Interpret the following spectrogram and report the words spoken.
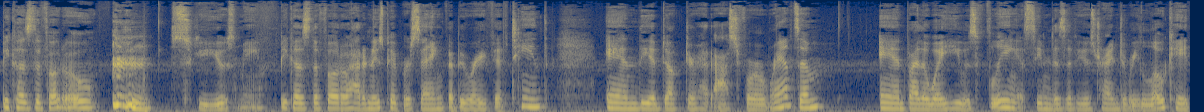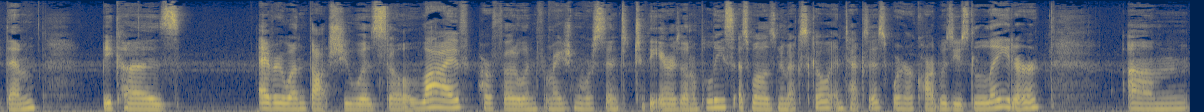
because the photo, excuse me, because the photo had a newspaper saying February 15th, and the abductor had asked for a ransom. And by the way he was fleeing, it seemed as if he was trying to relocate them because everyone thought she was still alive. Her photo information were sent to the Arizona police as well as New Mexico and Texas, where her card was used later. Um,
